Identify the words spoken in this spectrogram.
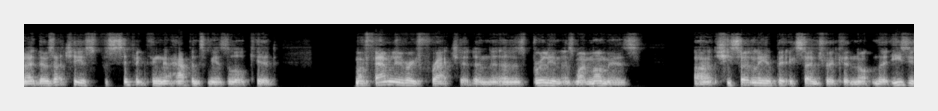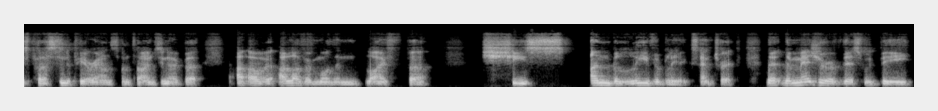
I, there was actually a specific thing that happened to me as a little kid. My family are very fractured, and as brilliant as my mum is, uh, she's certainly a bit eccentric and not the easiest person to be around sometimes, you know. But I, I love her more than life. But she's unbelievably eccentric. The, the measure of this would be,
